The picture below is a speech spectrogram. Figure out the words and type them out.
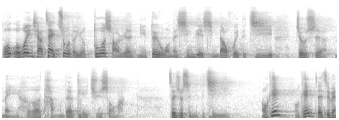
我我问一下在座的有多少人，你对我们新店行道会的记忆？就是美和堂的，可以举手吗？这就是你的记忆，OK OK，在这边。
